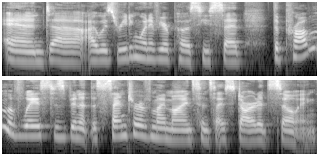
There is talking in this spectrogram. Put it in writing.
And uh, I was reading one of your posts. You said, The problem of waste has been at the center of my mind since I started sewing.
